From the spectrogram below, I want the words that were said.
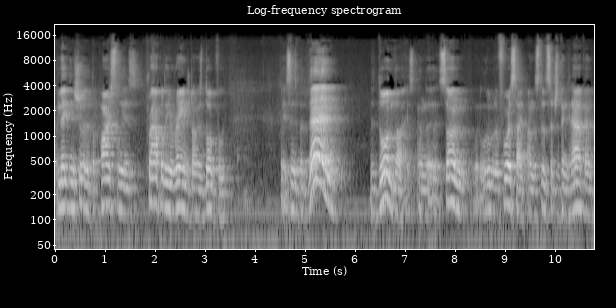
and making sure that the parsley is properly arranged on his dog food. But he says, but then the dog dies, and the son, with a little bit of foresight, understood such a thing could happen.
